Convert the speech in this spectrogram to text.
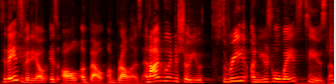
Today's video is all about umbrellas, and I'm going to show you three unusual ways to use them.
